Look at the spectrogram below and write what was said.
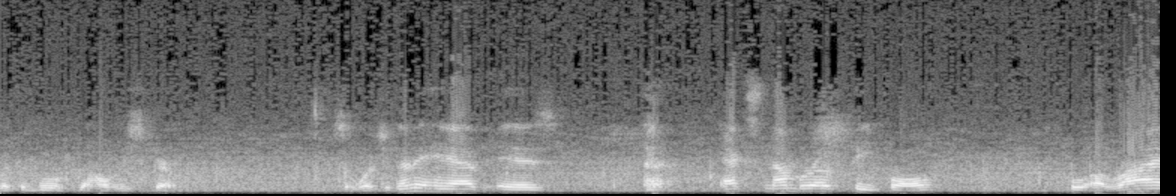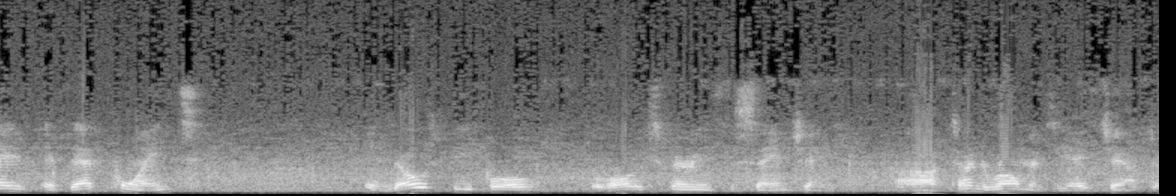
with the move of the Holy Spirit. So what you're going to have is X number of people who arrive at that point, and those people will all experience the same change. Uh, turn to Romans, the eighth chapter.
